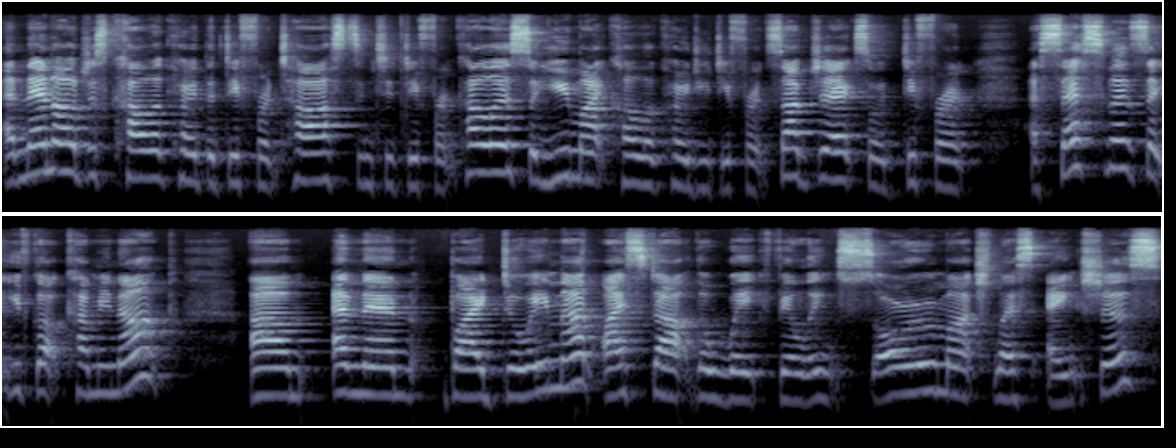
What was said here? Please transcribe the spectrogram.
And then I'll just color code the different tasks into different colors. So you might color code your different subjects or different assessments that you've got coming up. Um, and then by doing that, I start the week feeling so much less anxious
